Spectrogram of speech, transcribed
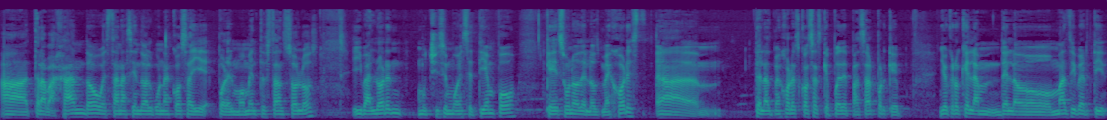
ah, trabajando o están haciendo alguna cosa y eh, por el momento están solos y valoren muchísimo ese tiempo que es uno de los mejores ah, de las mejores cosas que puede pasar porque yo creo que la, de lo más divertido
